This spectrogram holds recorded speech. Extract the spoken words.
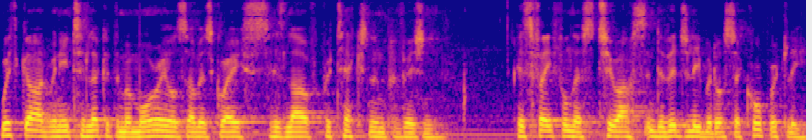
with God, we need to look at the memorials of His grace, His love, protection, and provision, His faithfulness to us individually, but also corporately.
